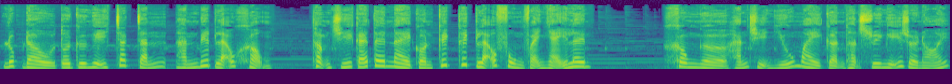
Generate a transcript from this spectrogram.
Lúc đầu tôi cứ nghĩ chắc chắn hắn biết lão khổng, thậm chí cái tên này còn kích thích lão phùng phải nhảy lên. Không ngờ hắn chỉ nhíu mày cẩn thận suy nghĩ rồi nói.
